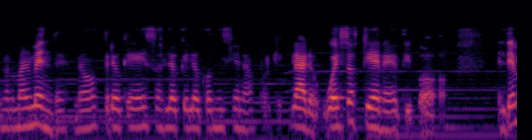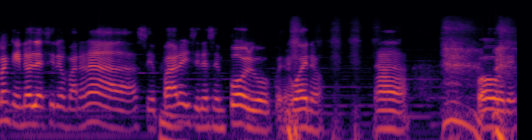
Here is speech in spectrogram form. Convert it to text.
normalmente, ¿no? Creo que eso es lo que lo condiciona, porque claro, huesos tiene, tipo, el tema es que no le sirve para nada, se para Mm. y se le hace en polvo, pero bueno, nada, pobre.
